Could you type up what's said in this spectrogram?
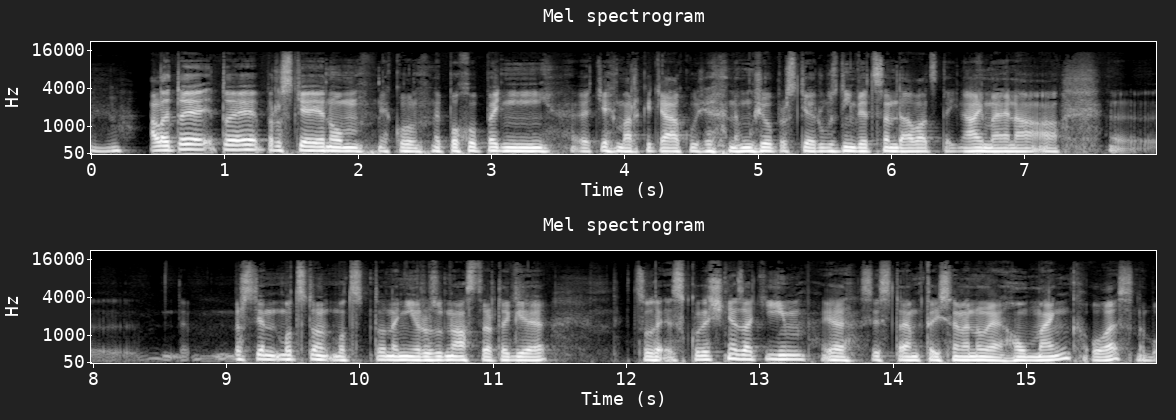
Mm-hmm. Ale to je, to je prostě jenom jako nepochopení eh, těch marketáků, že nemůžou prostě různým věcem dávat stejná jména a eh, prostě moc to, moc to není rozumná strategie. Co je skutečně zatím, je systém, který se jmenuje Homeng OS, nebo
